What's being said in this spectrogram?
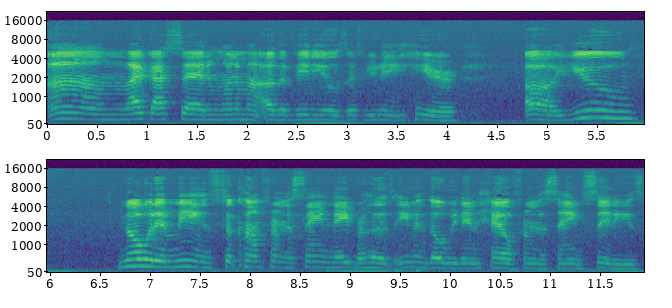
Um, like I said in one of my other videos, if you didn't hear, uh, you know what it means to come from the same neighborhoods, even though we didn't hail from the same cities.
